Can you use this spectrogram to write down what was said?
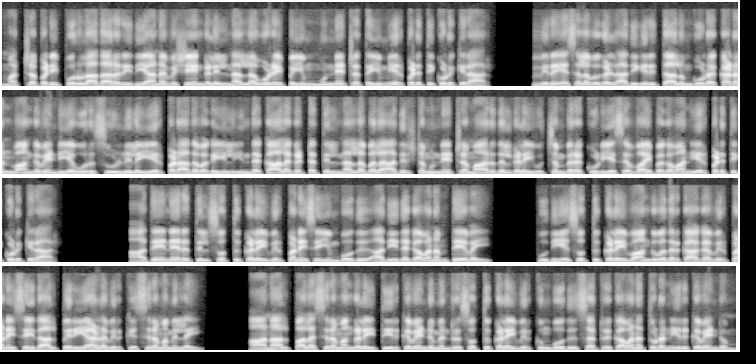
மற்றபடி பொருளாதார ரீதியான விஷயங்களில் நல்ல உழைப்பையும் முன்னேற்றத்தையும் ஏற்படுத்திக் கொடுக்கிறார். விரய செலவுகள் அதிகரித்தாலும் கூட கடன் வாங்க வேண்டிய ஒரு சூழ்நிலை ஏற்படாத வகையில் இந்த காலகட்டத்தில் நல்லபல அதிர்ஷ்ட முன்னேற்ற மாறுதல்களை உச்சம் பெறக்கூடிய செவ்வாய் பகவான் ஏற்படுத்திக் கொடுக்கிறார். அதே நேரத்தில் சொத்துக்களை விற்பனை செய்யும்போது அதீத கவனம் தேவை. புதிய சொத்துக்களை வாங்குவதற்காக விற்பனை செய்தால் பெரிய அளவிற்கு சிரமமில்லை. ஆனால் பல சிரமங்களை தீர்க்க வேண்டுமென்று சொத்துக்களை விற்கும்போது சற்று கவனத்துடன் இருக்க வேண்டும்.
